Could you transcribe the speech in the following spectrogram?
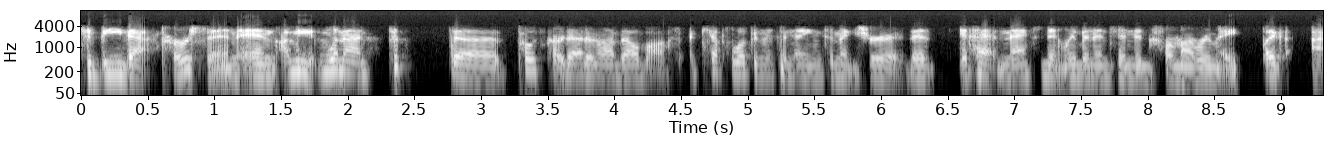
to be that person? And I mean, when I took the postcard out of my mailbox, I kept looking at the name to make sure that it hadn't accidentally been intended for my roommate. Like, I,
